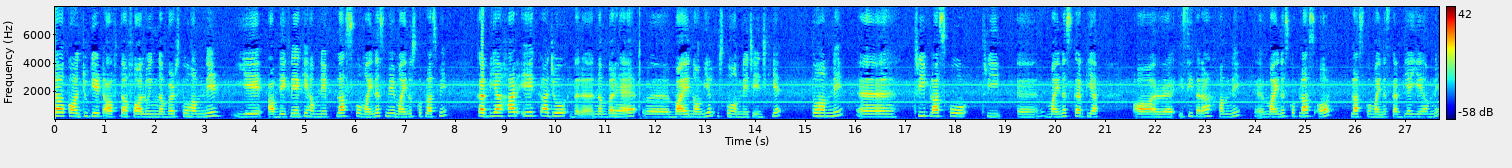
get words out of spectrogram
the conjugate of the following numbers तो हमने ये आप देख रहे हैं कि हमने प्लस को माइनस में माइनस को प्लस में कर दिया। हर एक का जो नंबर है बाय नॉमियल उसको हमने चेंज किया तो हमने थ्री प्लस को थ्री माइनस कर दिया और इसी तरह हमने माइनस को प्लस और प्लस को माइनस कर दिया। ये हमने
